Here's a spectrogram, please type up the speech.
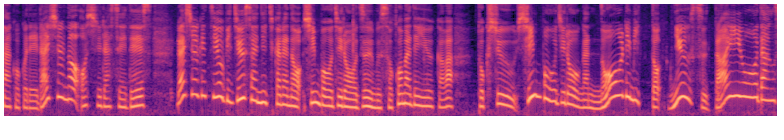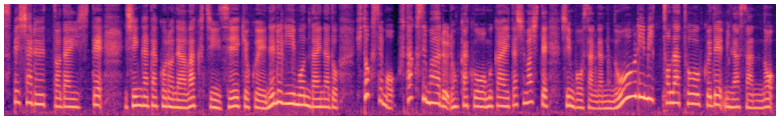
さあここで来週のお知らせです。来週月曜日13日からの辛坊治郎ズームそこまで言うかは特集辛坊治郎がノーリミットニュース大横断スペシャルと題して新型コロナワクチン政局エネルギー問題など一癖も二癖もある論客をお迎えいたしまして辛坊さんがノーリミットなトークで皆さんの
